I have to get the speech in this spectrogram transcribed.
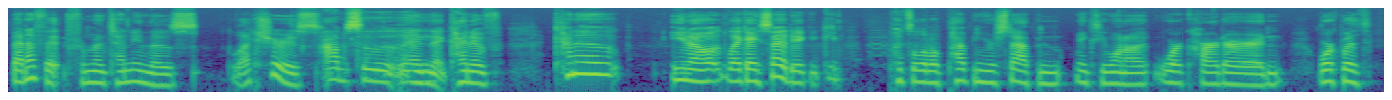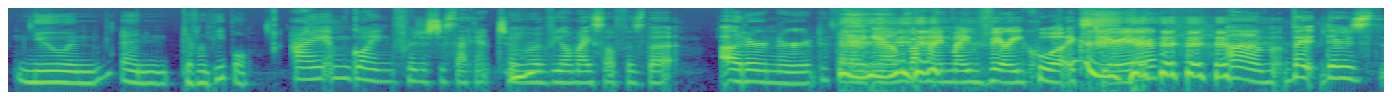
benefit from attending those lectures Absolutely. and it kind of kind of you know like i said it, it puts a little pep in your step and makes you want to work harder and work with new and and different people i am going for just a second to Mm-hmm. reveal myself as the utter nerd that i am behind my very cool exterior um, but there's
